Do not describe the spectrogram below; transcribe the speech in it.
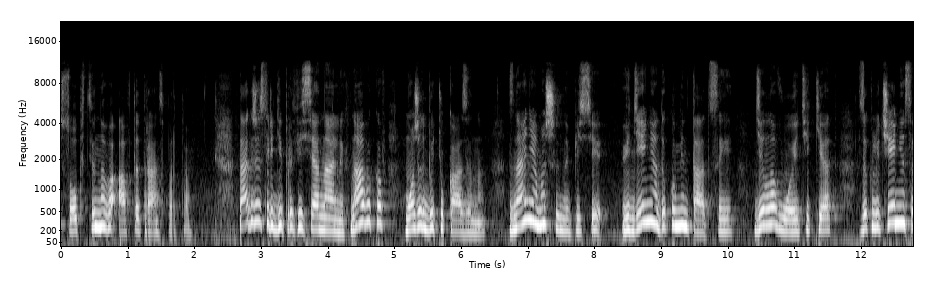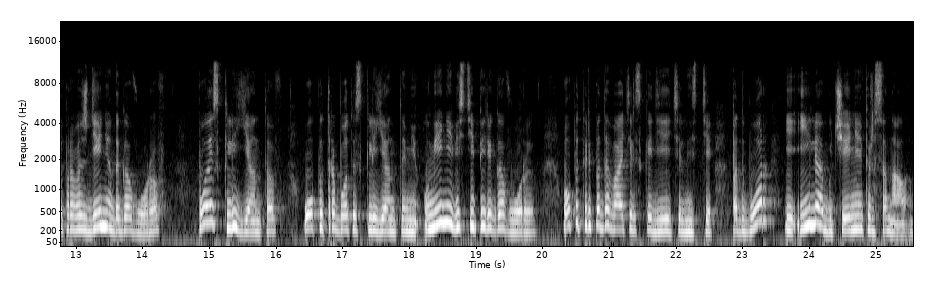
собственного автотранспорта. Также среди профессиональных навыков может быть указано знание машинописи, ведение документации, деловой этикет, заключение сопровождения договоров, поиск клиентов, опыт работы с клиентами, умение вести переговоры, опыт преподавательской деятельности, подбор и или обучение персонала.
